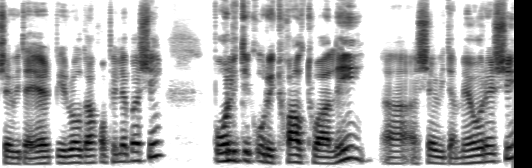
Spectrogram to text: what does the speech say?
შევიდა ერთ პირველ განყოფილებაში. პოლიტიკური თვალთვალი შევიდა მეორეში,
